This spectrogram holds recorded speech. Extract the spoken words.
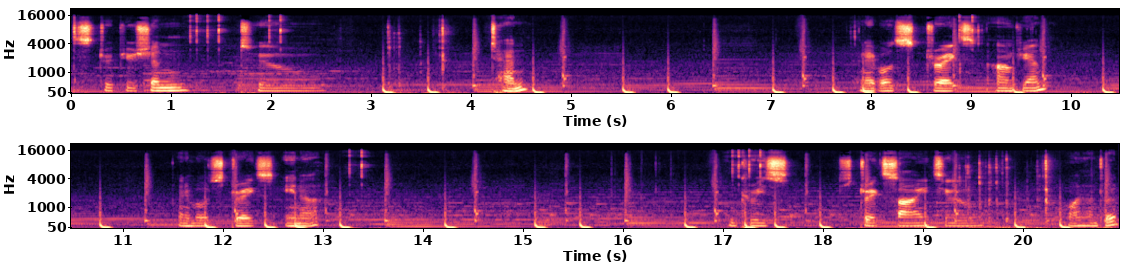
Distribution to 10 enable streaks ambient enable streaks inner. Increase streak size to 100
